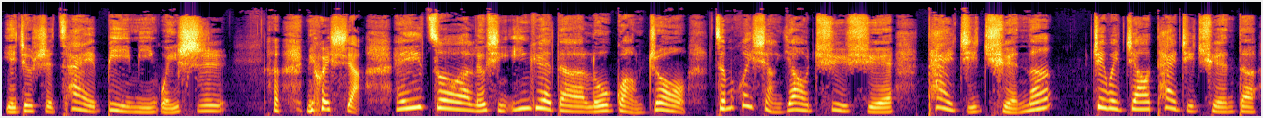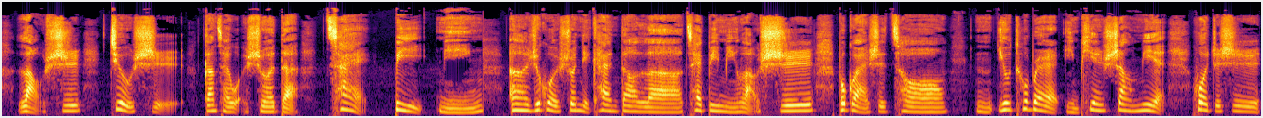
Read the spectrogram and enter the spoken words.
也就是蔡璧明为师。你会想，哎，做流行音乐的卢广仲怎么会想要去学太极拳呢？这位教太极拳的老师就是刚才我说的蔡。璧明，呃，如果说你看到了蔡璧明老师，不管是从嗯 YouTube 影片上面，或者是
